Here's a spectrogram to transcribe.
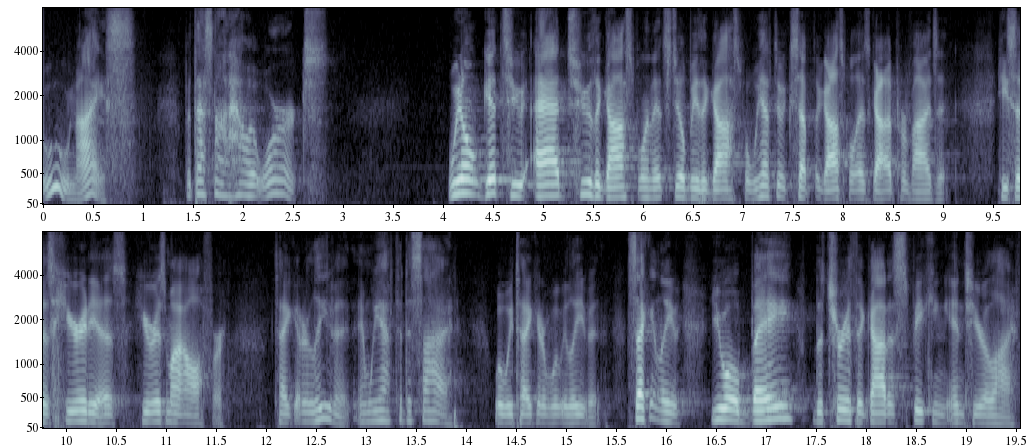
Ooh, nice. But that's not how it works. We don't get to add to the gospel and it still be the gospel. We have to accept the gospel as God provides it. He says, Here it is. Here is my offer. Take it or leave it. And we have to decide will we take it or will we leave it? Secondly, you obey the truth that God is speaking into your life.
